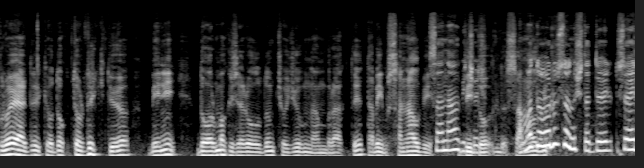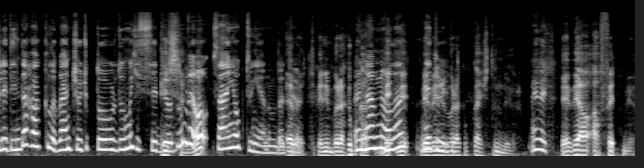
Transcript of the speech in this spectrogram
Breuer'dir ki o doktordur ki diyor beni doğurmak üzere olduğum çocuğumla bıraktı. Tabii bu sanal bir sanal bir, bir çocuk. Do, sanal Ama doğru bir... sonuçta söylediğinde haklı. Ben çocuk doğurduğumu hissediyordum Hissediyor. ve o sen yoktun yanımda diyor. Evet, beni bırakıp önemli ka- olan ve, ve, ve beni bırakıp kaçtın diyor. Evet. Ve, ve affetmiyor.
